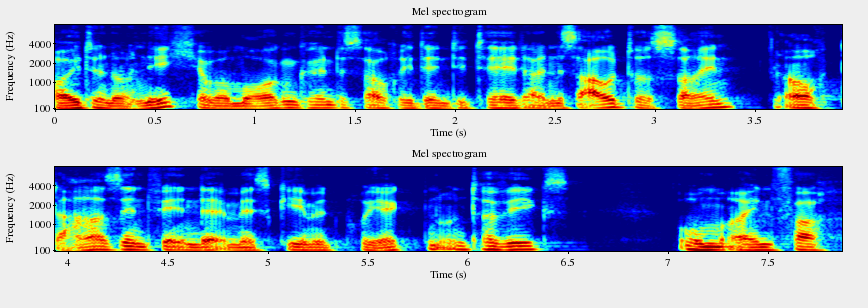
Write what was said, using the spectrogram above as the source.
heute noch nicht, aber morgen könnte es auch Identität eines Autos sein. Auch da sind wir in der MSG mit Projekten unterwegs, um einfach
